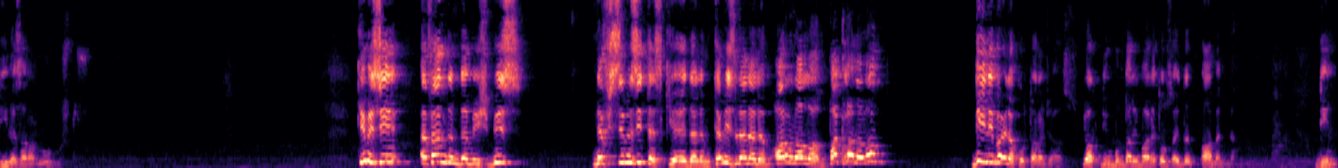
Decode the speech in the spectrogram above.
dine zararlı olmuştur. Kimisi efendim demiş biz nefsimizi tezkiye edelim, temizlenelim, arınalım, paklanalım. Dini böyle kurtaracağız. Yok din bundan ibaret olsaydı amenna. Din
